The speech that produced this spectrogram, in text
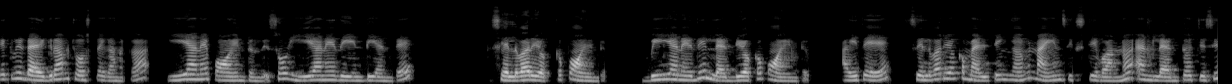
ఇక్కడ ఈ డయాగ్రామ్ చూస్తే కనుక ఈ e అనే పాయింట్ ఉంది. సో, ఈ అనేది ఏంటి అంటే సిల్వర్ యొక్క పాయింట్. బి అనేది లెడ్ యొక్క పాయింట్. అయితే సిల్వర్ యొక్క మెల్టింగ్ ఏమో 961 అండ్ లెడ్ వచ్చేసి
